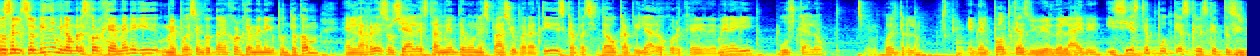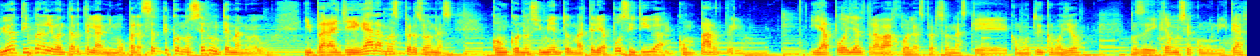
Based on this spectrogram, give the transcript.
No se les olvide, mi nombre es Jorge Menegui, me puedes encontrar en jorgemenegui.com. En las redes sociales también tengo un espacio para ti, discapacitado capilar o Jorge de Menegui, búscalo, encuéntralo. En el podcast Vivir del Aire. Y si este podcast crees que te sirvió a ti para levantarte el ánimo, para hacerte conocer un tema nuevo y para llegar a más personas con conocimiento en materia positiva, compártelo y apoya el trabajo de las personas que, como tú y como yo, nos dedicamos a comunicar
